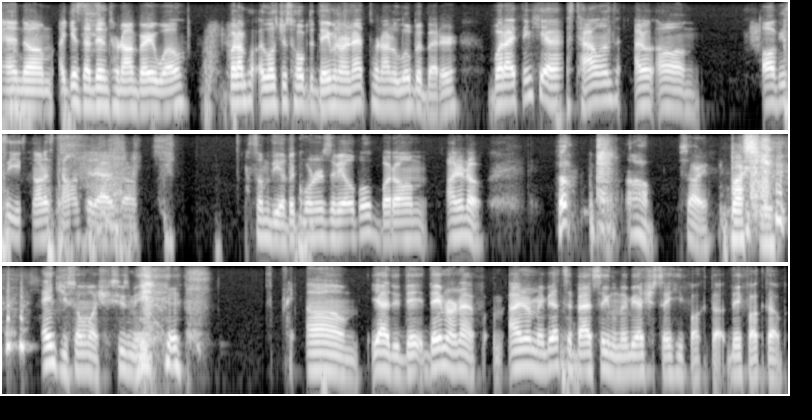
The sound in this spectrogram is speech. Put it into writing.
And um, I guess that didn't turn out very well. But I'm, let's just hope that Damon Arnette turned out a little bit better. But I think he has talent. I don't um, obviously he's not as talented as um, some of the other corners available. But um, I don't know. oh Sorry. Bless you. Thank you so much. Excuse me. um, yeah, dude, Damon Arnette. I don't know. Maybe that's a bad signal. Maybe I should say he fucked up. They fucked up.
